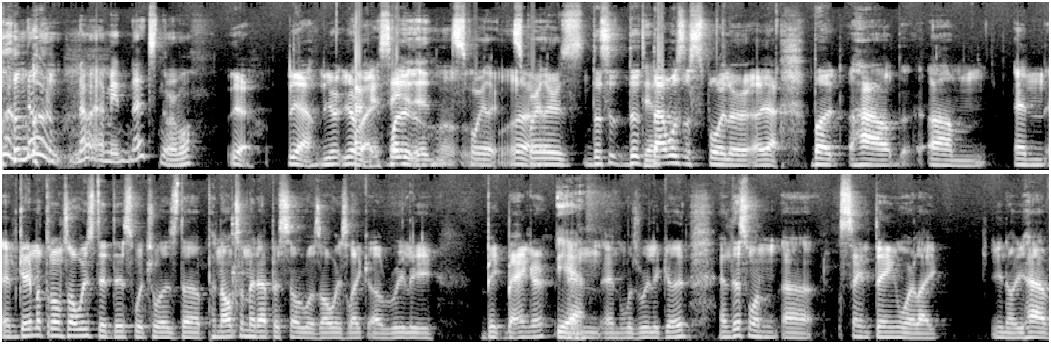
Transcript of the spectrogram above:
No, no, no. I mean that's normal. yeah, yeah, you're, you're Okay, right. say it, uh, spoiler uh, spoilers. This is the, Yeah. that was the spoiler, uh, yeah. But how um and and Game of Thrones always did this, which was the penultimate episode was always like a really big banger, Yeah. and and was really good. And this one, uh, same thing where like you know you have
